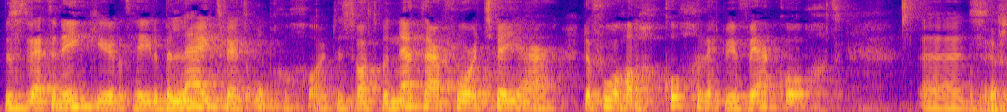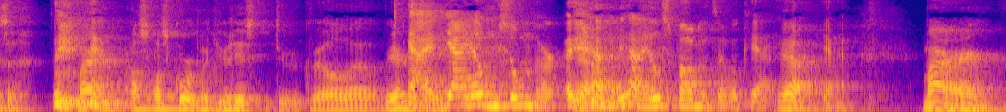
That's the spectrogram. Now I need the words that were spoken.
Dus het werd in één keer, dat hele beleid werd omgegooid. Dus wat we net daarvoor, twee jaar daarvoor hadden gekocht, werd weer verkocht. Uh, heftig. Maar als, als corporate jurist natuurlijk wel uh, werk. Ja, ja, heel bijzonder. Ja. ja. heel spannend ook. Ja. Ja. ja. Maar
